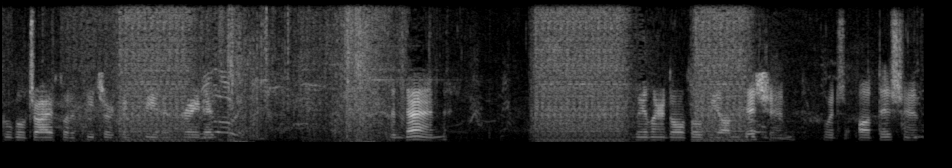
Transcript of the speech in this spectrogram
Google Drive so the teacher can see it and grade it. And then we learned also the audition, which audition,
